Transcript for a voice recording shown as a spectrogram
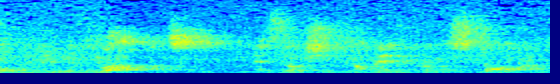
only looked as though she'd come in from a storm.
